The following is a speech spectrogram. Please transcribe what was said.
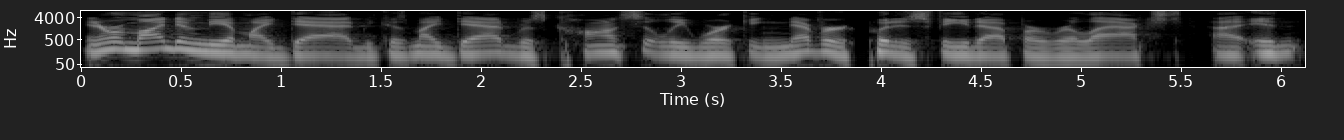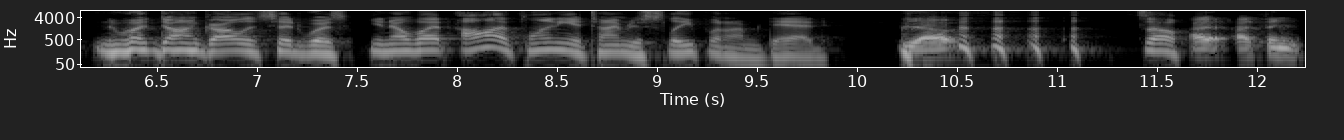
And it reminded me of my dad because my dad was constantly working, never put his feet up or relaxed. Uh, and what Don Garlits said was, you know what? I'll have plenty of time to sleep when I'm dead. Yep. So, I, I think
